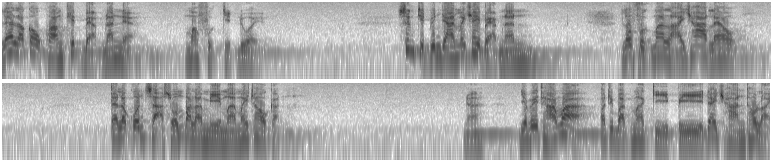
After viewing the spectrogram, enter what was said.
และเราก็เอาความคิดแบบนั้นเนี่ยมาฝึกจิตด้วย ซึ่งจิตวิญญาณไม่ใช่แบบนั้น เราฝึกมาหลายชาติแล้ว แต่ละคนสะสมบารรมีมาไม่เท่ากันนะอย่าไปถามว่าปฏิบัติมากี่ปีได้ฌานเท่าไหร่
